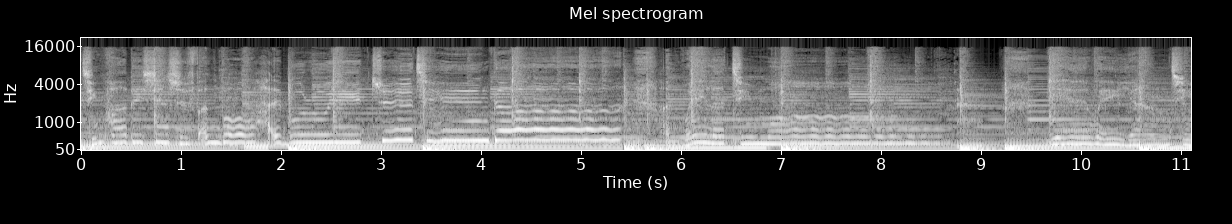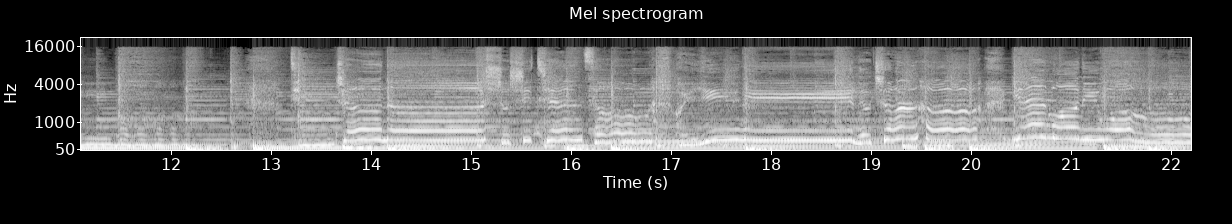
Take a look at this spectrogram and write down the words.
情话被现实反驳，还不如一句情歌，安慰了寂寞，也未央寂寞。听着那熟悉前奏，回忆逆流成河，淹没你我。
